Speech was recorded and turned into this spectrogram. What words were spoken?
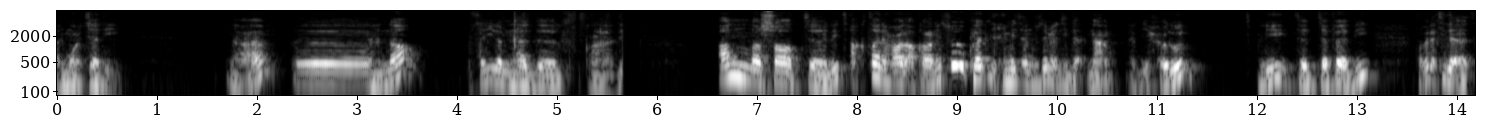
المعتدي. نعم أه هنا سيدة من هذه الفقرة هذه. النشاط الثالث اقترح على اقراني سلوكات لحمايه انفسهم من الاعتداء. نعم هذه حلول لتفادي طبعا الاعتداءات.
